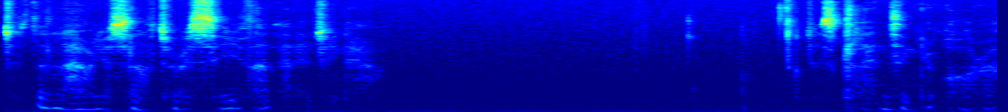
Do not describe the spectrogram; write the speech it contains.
Just allow yourself to receive that energy now. Just cleansing your aura.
